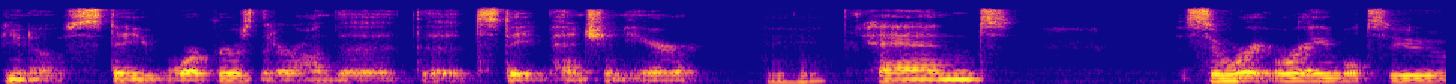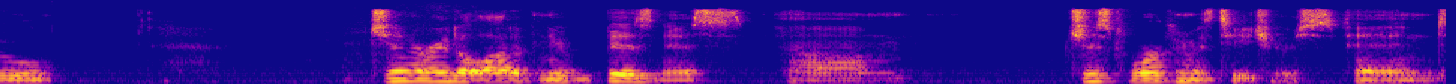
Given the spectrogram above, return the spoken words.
you know, state workers that are on the, the state pension here. Mm-hmm. And so we're, we're able to generate a lot of new business um, just working with teachers. And,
